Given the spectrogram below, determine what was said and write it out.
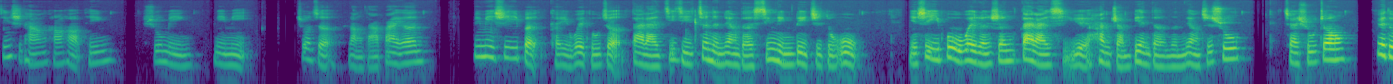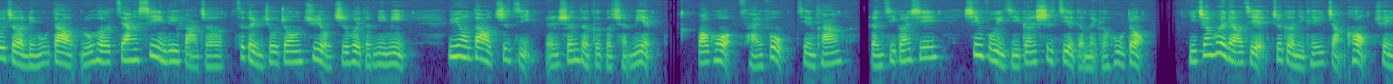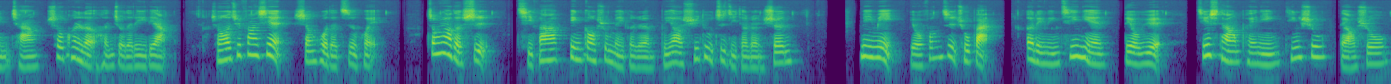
金石堂好好听，书名《秘密》，作者朗达·拜恩。《秘密》是一本可以为读者带来积极正能量的心灵励志读物，也是一部为人生带来喜悦和转变的能量之书。在书中，阅读者领悟到如何将吸引力法则这个宇宙中具有智慧的秘密，运用到自己人生的各个层面，包括财富、健康、人际关系。幸福以及跟世界的每个互动，你将会了解这个你可以掌控却隐藏、受困了很久的力量，从而去发现生活的智慧。重要的是，启发并告诉每个人不要虚度自己的人生。秘密由方志出版，二零零七年六月。金石堂陪您听书聊书。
